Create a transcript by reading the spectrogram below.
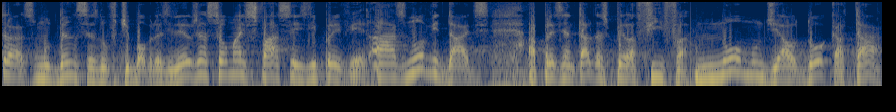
Outras mudanças no futebol brasileiro já são mais fáceis de prever. As novidades apresentadas pela FIFA no Mundial do Catar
